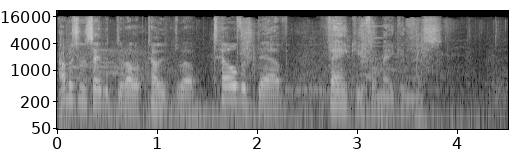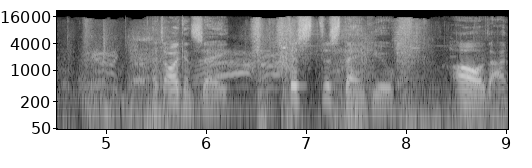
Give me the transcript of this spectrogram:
I'm just gonna say the develop, tell the develop, tell the dev, thank you for making this. That's all I can say. Just, just thank you. Oh, that,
